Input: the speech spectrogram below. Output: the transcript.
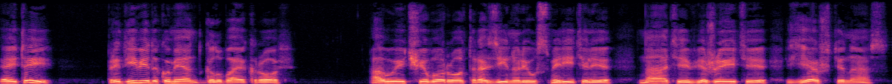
Эй, ты! Предъяви документ, голубая кровь! А вы чего рот разинули, усмирители? Нате, вяжите, ешьте нас!»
